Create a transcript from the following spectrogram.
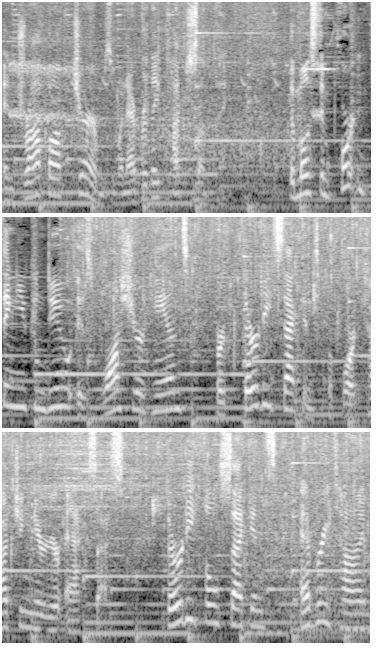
and drop off germs whenever they touch something. The most important thing you can do is wash your hands for 30 seconds before touching near your access. 30 full seconds every time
